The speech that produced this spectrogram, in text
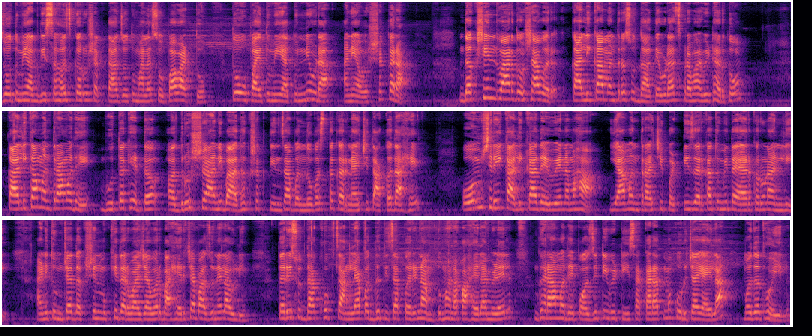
जो तुम्ही अगदी सहज करू शकता जो तुम्हाला सोपा वाटतो तो उपाय तुम्ही यातून निवडा आणि अवश्य करा. दक्षिण द्वार दोषावर कालिका मंत्रसुद्धा तेवढाच प्रभावी ठरतो. कालिका मंत्रामध्ये भूतखेत अदृश्य आणि बाधक शक्तींचा बंदोबस्त करण्याची ताकद आहे. ओम श्री कालिका देवे नमहा या मंत्राची पट्टी जर का तुम्ही तयार करून आणली आणि तुमच्या दक्षिणमुखी दरवाजावर बाहेरच्या बाजूने लावली तरीसुद्धा खूप चांगल्या पद्धतीचा परिणाम तुम्हाला पाहायला मिळेल. घरामध्ये पॉझिटिव्हिटी सकारात्मक ऊर्जा यायला मदत होईल.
